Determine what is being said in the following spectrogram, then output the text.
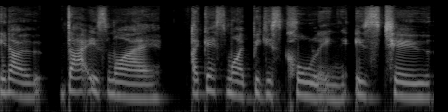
you know, that is my I guess my biggest calling is to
